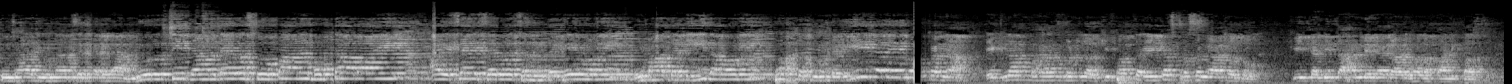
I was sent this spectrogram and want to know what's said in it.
तुझ्या जीवनाचं कल्याण. निवृत्ती ज्ञानदेव सोपान मुक्ताबाई. ऐसे सर्व संत घेवणे हिमातली जावणे फक्त कुंडली लोकांना एकनाथ महाराज म्हटलं की फक्त एकच प्रसंग आठवतो की त्यांनी तहानलेल्या गाढवाला पाणी पाजलं.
